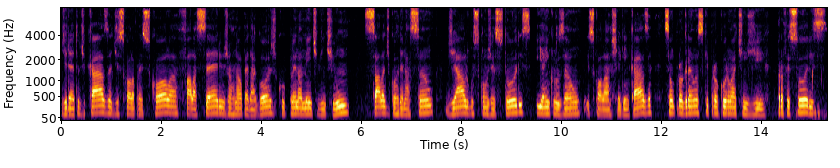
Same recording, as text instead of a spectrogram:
direto de casa, de escola para escola, fala sério, jornal pedagógico, plenamente 21, sala de coordenação, diálogos com gestores e a inclusão escolar chega em casa. São programas que procuram atingir professores,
